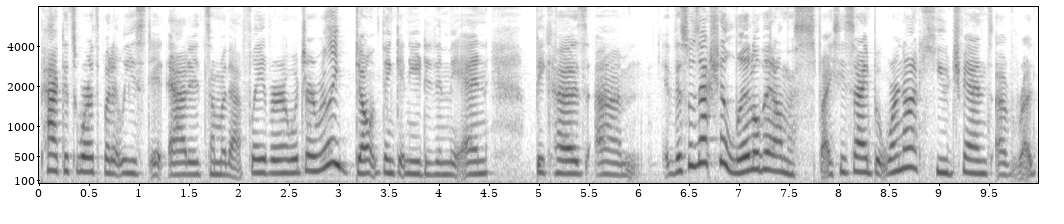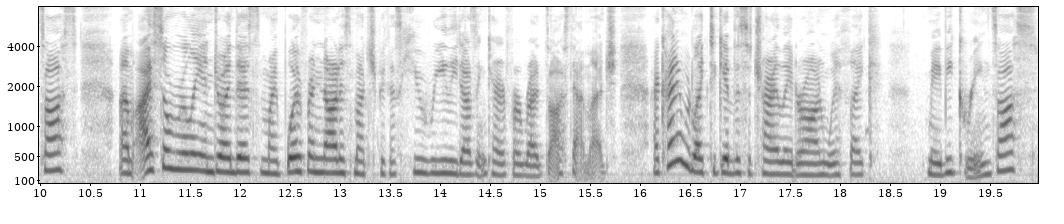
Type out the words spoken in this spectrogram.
packet's worth, but at least it added some of that flavor, which I really don't think it needed in the end because um, this was actually a little bit on the spicy side, but we're not huge fans of red sauce. Um, I still really enjoyed this. My boyfriend not as much because he really doesn't care for red sauce that much. I kind of would like to give this a try later on with like maybe green sauce.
